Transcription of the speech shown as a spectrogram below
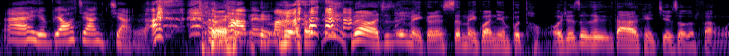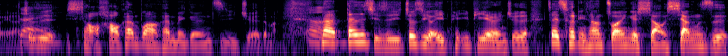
哎，也不要这样讲啦，很怕被骂。没有啊，就是每个人审美观念不同，我觉得这是大家可以接受的范围了。就是好好看不好看，每个人自己觉得嘛。嗯那但是其实就是有一批一批人觉得在车顶上装一个小箱子，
